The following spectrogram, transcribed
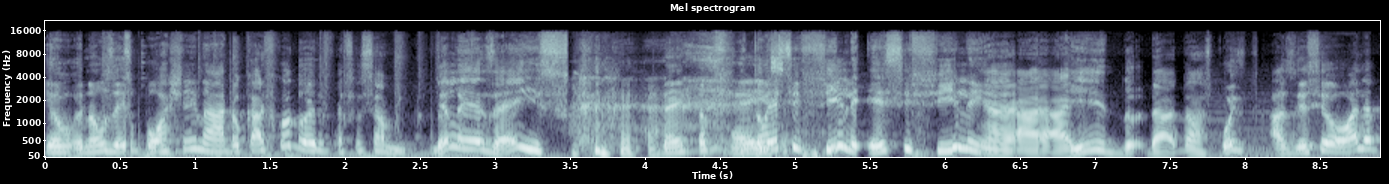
Eu, eu não usei suporte nem nada. O cara ficou doido. Eu falei assim: ah, beleza, é isso. né? Então, é então isso. esse feeling, esse feeling aí da, das coisas, às vezes você olha,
